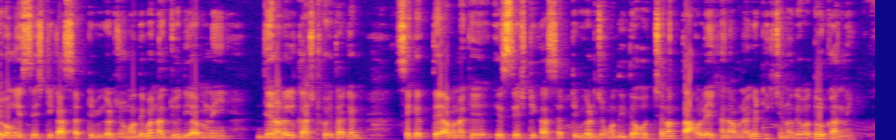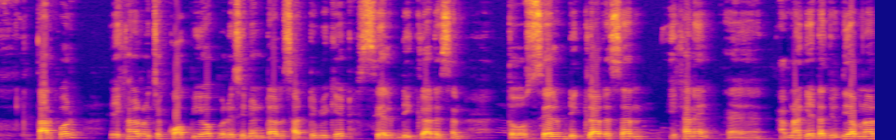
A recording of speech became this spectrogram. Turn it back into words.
এবং এসসি এসটি কাস্ট সার্টিফিকেট জমা দেবেন। আর যদি আপনি জেনারেল কাস্ট হয়ে থাকেন, সেক্ষেত্রে আপনাকে এসসি এসটি কাস্ট সার্টিফিকেট জমা দিতে হচ্ছে না, তাহলে এখানে আপনাকে ঠিক চিহ্ন দেওয়ার দরকার নেই। তারপর এখানে রয়েছে copy of residential certificate self declaration তো সেলফ ডিক্লারেশন এখানে আপনাকে এটা যদি আপনার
